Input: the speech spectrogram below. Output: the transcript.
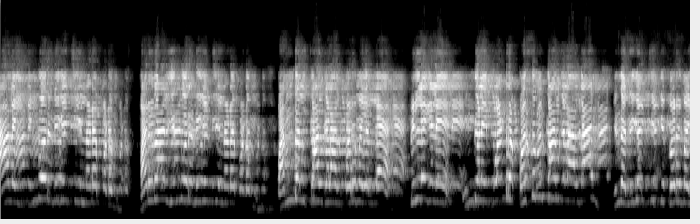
நாளை இன்னொரு நிகழ்ச்சியில் நடப்படும். மறுநாள் இன்னொரு நிகழ்ச்சியில் நடப்படும். பந்தல் கால்களால் பெருமை அல்ல. பிள்ளைகளே உங்களை போன்ற பசும் கால்களால் தான் இந்த நிகழ்ச்சிக்கு பெருமை.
